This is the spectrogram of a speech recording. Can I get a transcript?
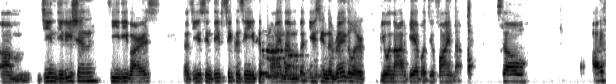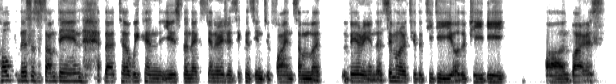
um, gene deletion PED virus that's using deep sequencing. You can find them, but using the regular, you will not be able to find them. So I hope this is something that uh, we can use the next generation sequencing to find some uh, variant that's similar to the TGE or the PED uh, virus.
